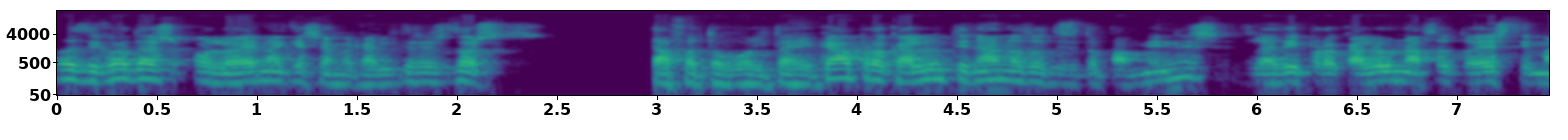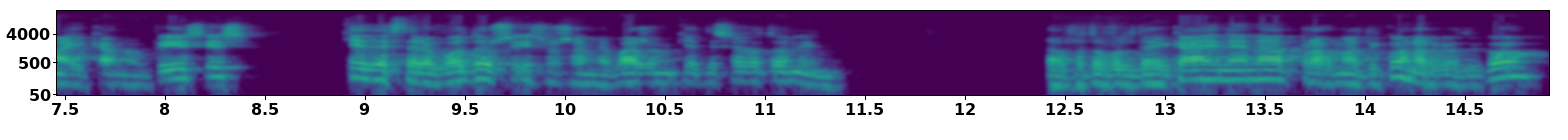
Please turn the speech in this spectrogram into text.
οδηγώντας ολοένα και σε μεγαλύτερες δόσεις. Τα φωτοβολταϊκά προκαλούν την άνοδο της δοπαμίνης, δηλαδή προκαλούν αυτό το αίσθημα ικανοποίησης και δευτερευόντως ίσως ανεβάζουν και τη σερωτονίνη. Τα φωτοβολταϊκά είναι ένα πραγματικό ναρκωτικό,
